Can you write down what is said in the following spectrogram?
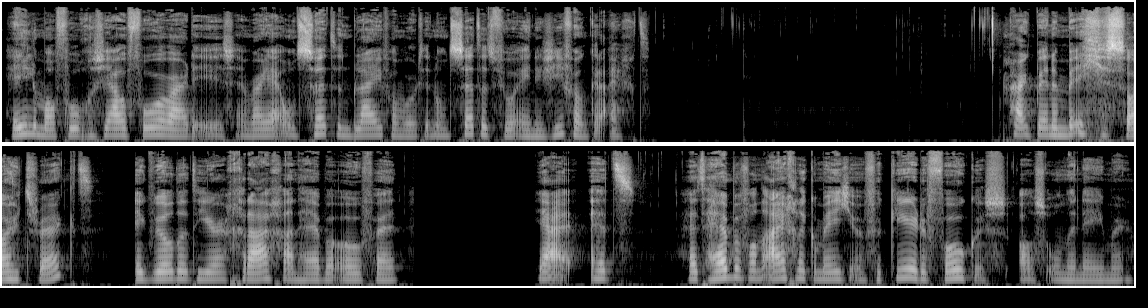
helemaal volgens jouw voorwaarden is en waar jij ontzettend blij van wordt en ontzettend veel energie van krijgt. Maar ik ben een beetje sidetracked. Ik wil het hier graag gaan hebben over ja, het, het hebben van eigenlijk een beetje een verkeerde focus als ondernemer.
